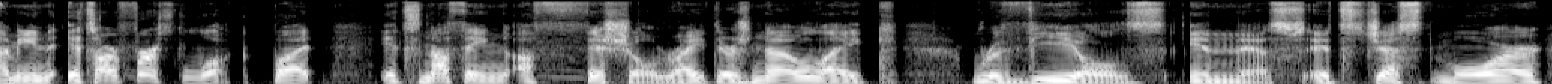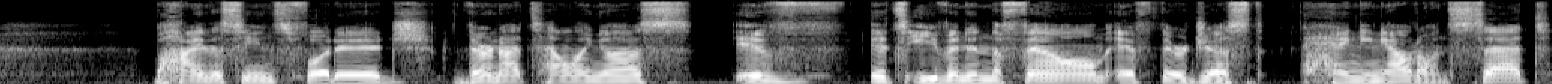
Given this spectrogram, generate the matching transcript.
I mean, it's our first look, but it's nothing official, right? There's no like reveals in this. It's just more behind the scenes footage. They're not telling us if it's even in the film, if they're just hanging out on set,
